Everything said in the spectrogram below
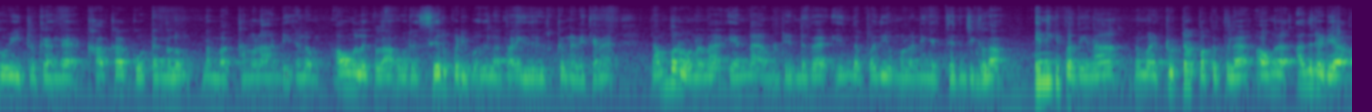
குவிட்டு இருக்காங்க. காக்கா கூட்டங்களும் நம்ம கமலாண்டிகளும். அவங்களுக்கெல்லாம் ஒரு செருப்படி பதிலாக தான் இது இருக்குன்னு நினைக்கிறேன். நம்பர் ஒன்றுனா என்ன அப்படின்றத இந்த பதிவு மூலம் நீங்கள் தெரிஞ்சுக்கலாம். இன்றைக்கி பார்த்தீங்கன்னா நம்ம ட்விட்டர் பக்கத்தில் அவங்க அதிரடியாக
